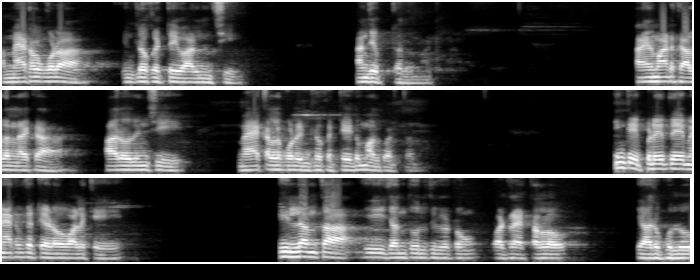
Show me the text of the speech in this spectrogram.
ఆ మేకలు కూడా ఇంట్లో కట్టే వాళ్ళ నుంచి అని చెప్తారు అన్నమాట ఆయన మాట కాదనలేక ఆ రోజు నుంచి మేకలను కూడా ఇంట్లో కట్టేయడం మొదలు పెడతాను ఇంకా ఎప్పుడైతే మేకలు కట్టాడో వాళ్ళకి ఇల్లంతా ఈ జంతువులు తిరగటం వాటి రెట్టలు ఈ అరుపులు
